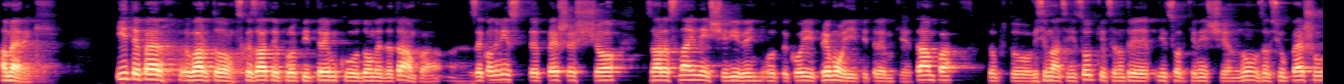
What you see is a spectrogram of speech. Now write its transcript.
Америки. І тепер варто сказати про підтримку Дональда Трампа. The Economist пише, що зараз найнижчий рівень от такої прямої підтримки Трампа, тобто 18%, це на 3% нижче. Ну за всю першу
